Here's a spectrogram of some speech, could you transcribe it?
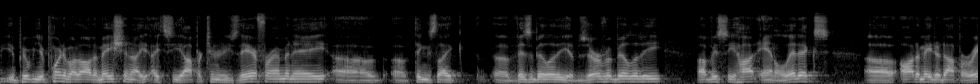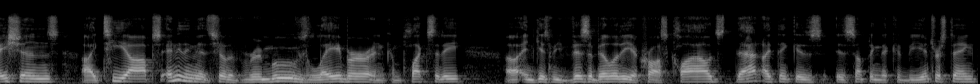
your, your, point about automation, I, I, see opportunities there for M&A, uh, uh, things like uh, visibility, observability, obviously hot analytics, uh, automated operations, IT ops, anything that sort of removes labor and complexity uh, and gives me visibility across clouds. That I think is, is something that could be interesting.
